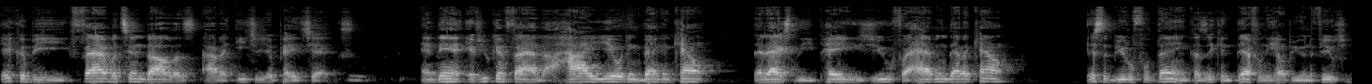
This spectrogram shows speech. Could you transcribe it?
It could be five or ten dollars out of each of your paychecks. Mm-hmm. And then if you can find a high yielding bank account that actually pays you for having that account, it's a beautiful thing because it can definitely help you in the future.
